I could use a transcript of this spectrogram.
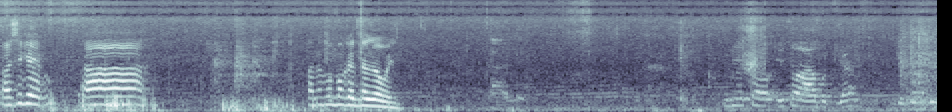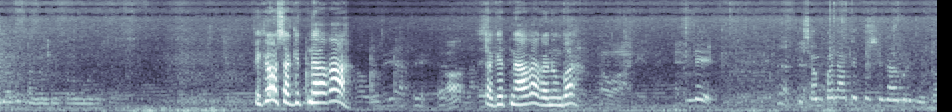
Ah, sige. Ah, ano ba maganda gawin? Hindi ito, ito muna siya. Ikaw, sa gitna ka. Sa gitna ka, ganun ba? Hindi. Isampa natin ito sinamar dito.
